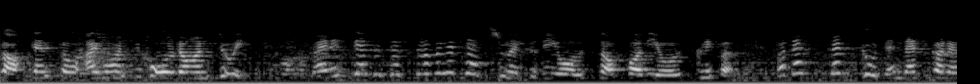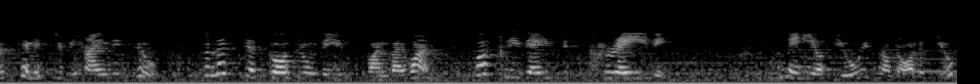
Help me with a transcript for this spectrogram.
sock, and so I want to hold on to it. Just a sort of an attachment to the old sock or the old slipper. But that's, that's good, and that's got a chemistry behind it too. So let's just go through these one by one. Firstly, there is this craving. Many of you, if not all of you,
